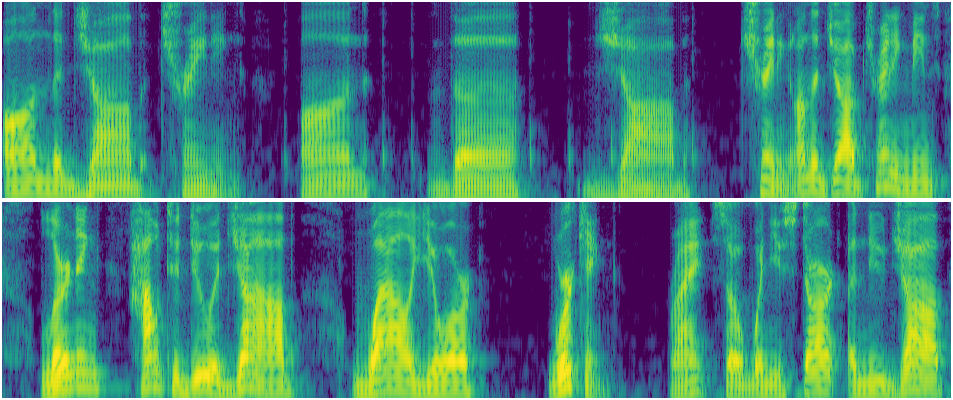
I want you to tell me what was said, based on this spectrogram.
on the job training, on the job training. On the job training means learning how to do a job while you're working, right? So when you start a new job,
